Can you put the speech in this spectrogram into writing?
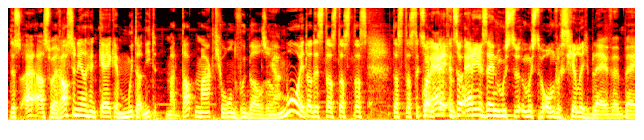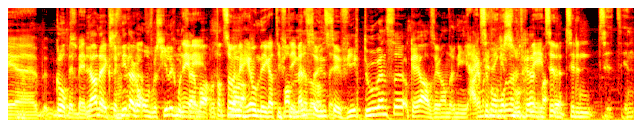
Dus eh, als we rationeel gaan kijken, moet dat niet. Maar dat maakt gewoon voetbal zo mooi. Dat is, dat is, dat is, dat is, dat is, dat is de Het zou, kwaliteit er- het van zou erger zijn moesten, we- moesten we onverschillig blijven bij... eh, Klopt. bij- bij- ja, nee, ik zeg niet dat je onverschillig moet Nee, zijn, nee, maar... want dat zou maar- een heel negatief Maar teken mensen hun inderdaad zijn. C4 toewensen, oké, ja, ze gaan er niet Ja, armer van worden. gesloten, nee, het maar- zit, het zit in, het zit in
